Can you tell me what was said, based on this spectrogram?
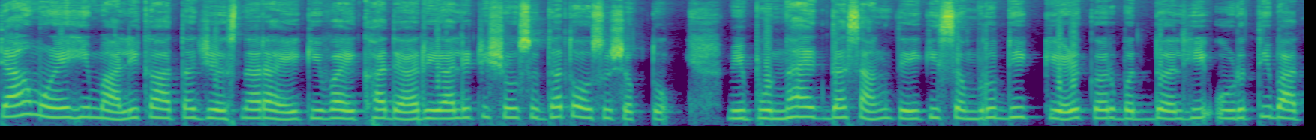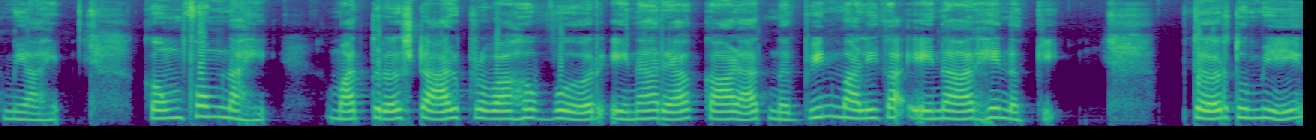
त्यामुळे ही मालिका आता जी असणार आहे किंवा एखाद्या रियालिटी शोसुद्धा तो असू शकतो. मी पुन्हा एकदा सांगते की समृद्धी केळकरबद्दल ही उडती बातमी आहे. कन्फर्म नाही. मात्र स्टार प्रवाहवर येणाऱ्या काळात नवीन मालिका येणार हे नक्की. तर तुम्ही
